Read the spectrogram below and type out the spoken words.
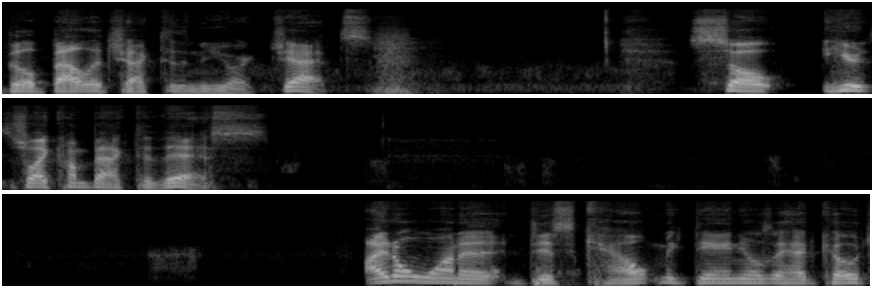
Bill Belichick to the New York Jets. So here, so I come back to this. I don't want to discount McDaniel as a head coach,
